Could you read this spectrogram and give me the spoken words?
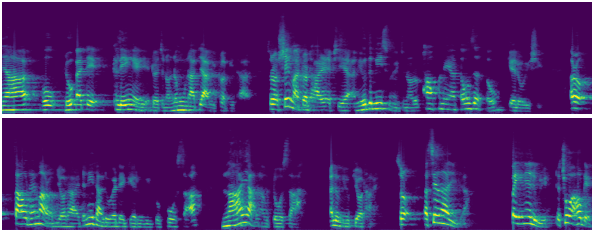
များဖို့လိုအပ်တဲ့ကလေးငယ်တွေအတွက်ကျွန်တော်နမူနာပြပြီးတွက်ပေးထားတယ်ဆိုတော့ရှေ့မှာတွက်ထားတဲ့အဖြစ်ကအမျိုးသမီးဆိုရင်ကျွန်တော်တို့1933ကယ်လိုရီရှိတယ်အဲ့တော့စာအုပ်ထဲမှာတော့ပြောထားတယ်တနေ့တာလိုအပ်တဲ့ကယ်လိုရီကိုပို့စား900လောက်တိုးစားအဲ့လိုမျိုးပြောထားတယ်ဆိုတော့အစင်းစားကြည့်ဗျာပိန်တဲ့လူတွေတချို့ကဟုတ်တယ်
